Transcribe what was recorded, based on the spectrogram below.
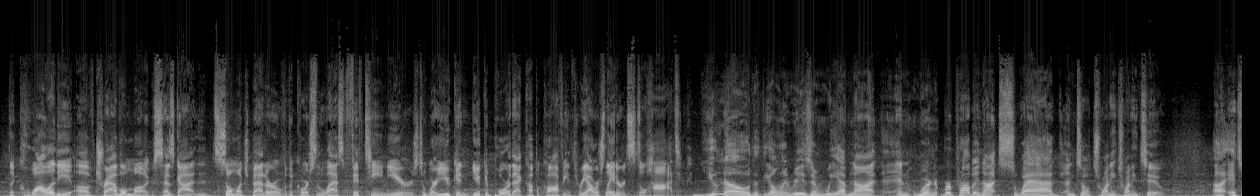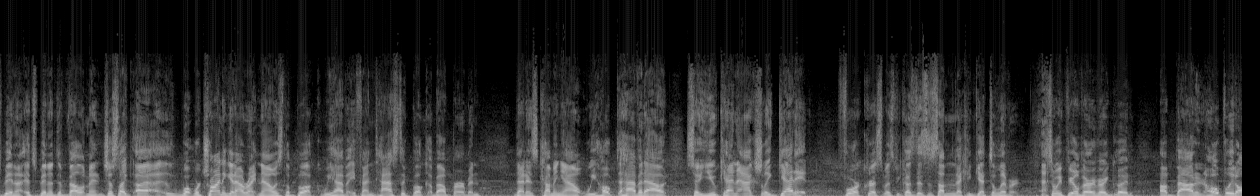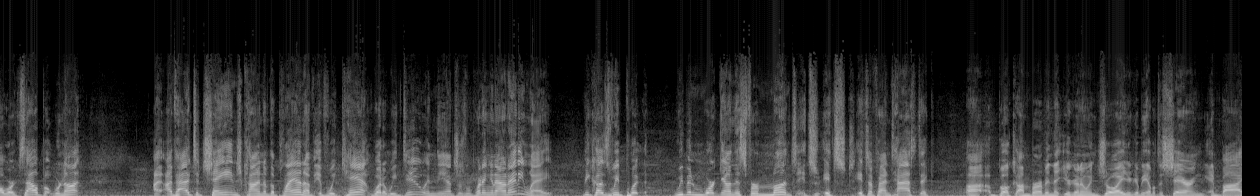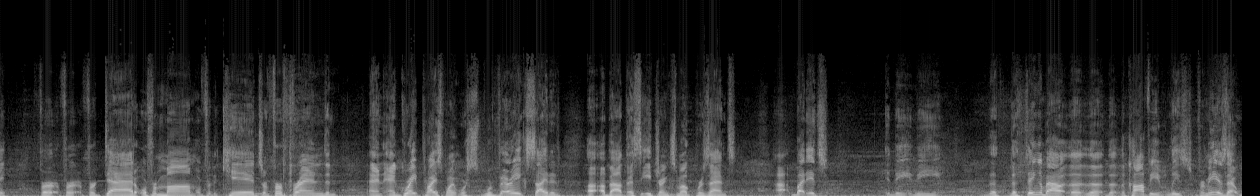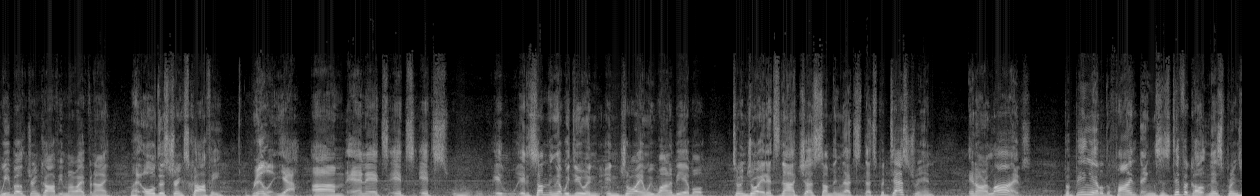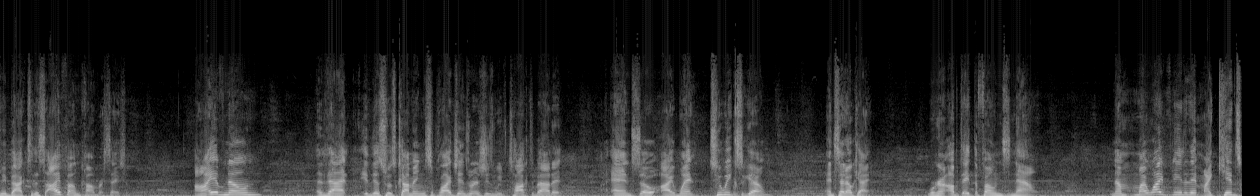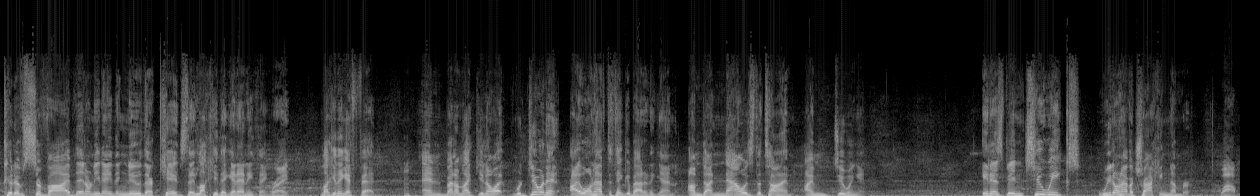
the quality of travel mugs has gotten so much better over the course of the last 15 years to where you can you can pour that cup of coffee and 3 hours later it's still hot. You know that the only reason we have not, and we're we're probably not swag until 2022. Uh, it's been a, it's been a development. Just like uh, what we're trying to get out right now is the book. We have a fantastic book about bourbon that is coming out. We hope to have it out so you can actually get it for Christmas because this is something that can get delivered. so we feel very very good about it. And hopefully it all works out. But we're not I, I've had to change kind of the plan of if we can't, what do we do? And the answer is we're putting it out anyway because we put we've been working on this for months. It's it's it's a fantastic uh, book on bourbon that you're going to enjoy. You're going to be able to share and, and buy for, for for dad or for mom or for the kids or for a friend and and and great price point. We're we're very excited uh, about this. Eat Drink Smoke presents, uh, but it's the the the the thing about the, the the coffee, at least for me, is that we both drink coffee. My wife and I. My oldest drinks coffee. Really? Yeah, um, and it's it's it's it, it's something that we do en- enjoy, and we want to be able to enjoy it. It's not just something that's that's pedestrian in our lives, but being able to find things is difficult. And this brings me back to this iPhone conversation. I have known that this was coming. Supply chains were issues. We've talked about it, and so I went two weeks ago and said, "Okay, we're going to update the phones now." Now, my wife needed it. My kids could have survived. They don't need anything new. They're kids. They're lucky they get anything. Right. Lucky they get fed. And but I'm like, you know what? We're doing it. I won't have to think about it again. I'm done. Now is the time. I'm doing it. It has been two weeks. We don't have a tracking number. Wow.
